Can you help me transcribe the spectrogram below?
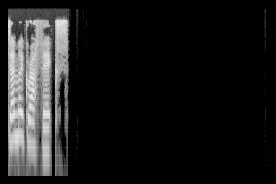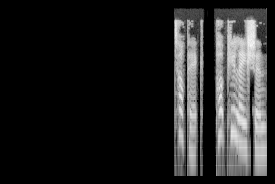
Demographics Topic: Population.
